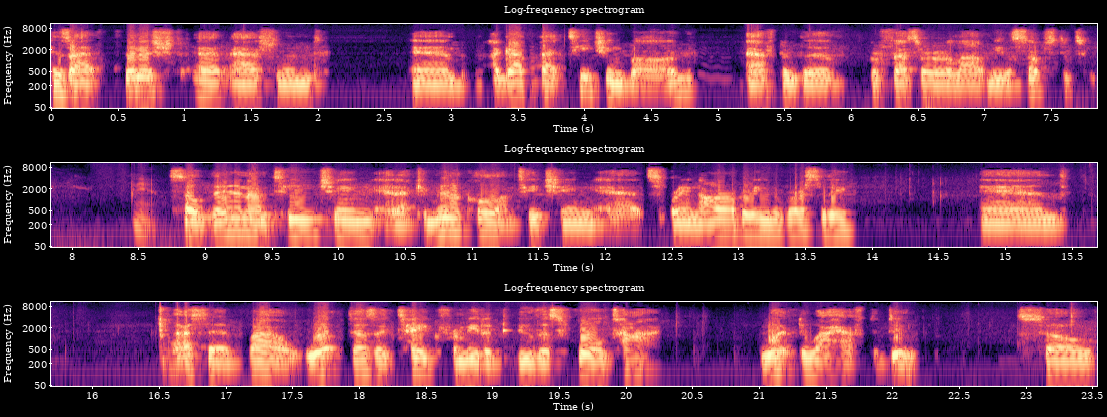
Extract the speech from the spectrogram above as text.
Is I finished at Ashland, and I got that teaching bug after the professor allowed me to substitute. Yeah. So then I'm teaching at Ecumenical. I'm teaching at Spring Arbor University, and I said, "Wow, what does it take for me to do this full time? What do I have to do?" So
